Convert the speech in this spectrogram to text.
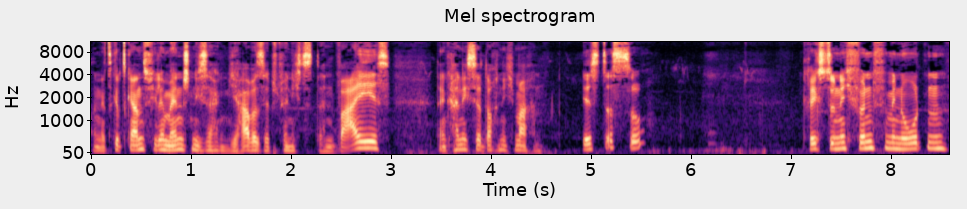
Und jetzt gibt es ganz viele Menschen, die sagen, ja, aber selbst wenn ich das dann weiß, dann kann ich es ja doch nicht machen. Ist das so? Kriegst du nicht fünf Minuten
